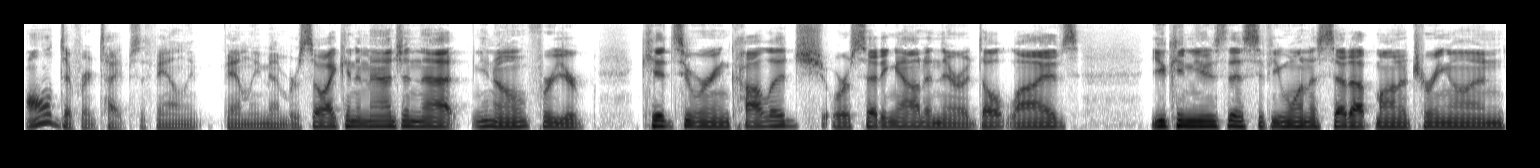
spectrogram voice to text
all different types of family family members? So I can imagine that, you know, for your kids who are in college or setting out in their adult lives, you can use this if you want to set up monitoring on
